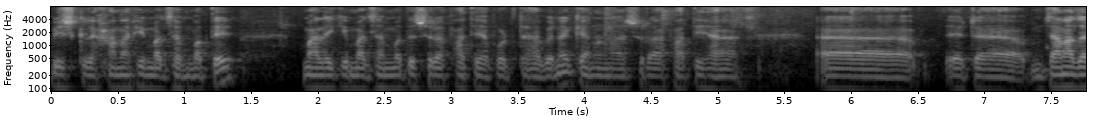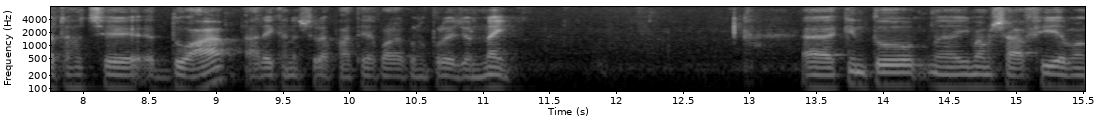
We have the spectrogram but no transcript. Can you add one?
বিশেষ করে হানাফি মাঝাব মতে, মালিকি মাঝাব মতে সুরা ফাতিহা পড়তে হবে না। কেননা সুরা ফাতিহা এটা জানাজাটা হচ্ছে দোয়া, আর এখানে সুরা ফাতিহা পড়ার কোনো প্রয়োজন নাই। কিন্তু ইমাম শাফি এবং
